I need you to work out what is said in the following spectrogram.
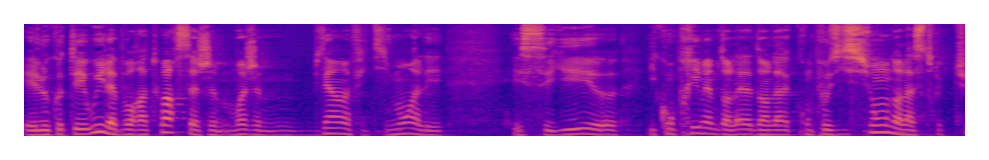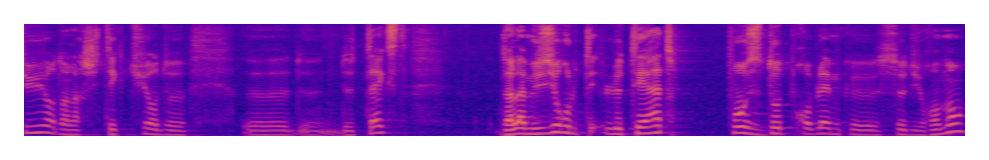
Et le côté, oui, laboratoire, moi j'aime bien effectivement aller essayer, euh, y compris même dans la, composition, dans la structure, dans l'architecture de, euh, texte, dans la mesure où le, théâtre pose d'autres problèmes que ceux du roman,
